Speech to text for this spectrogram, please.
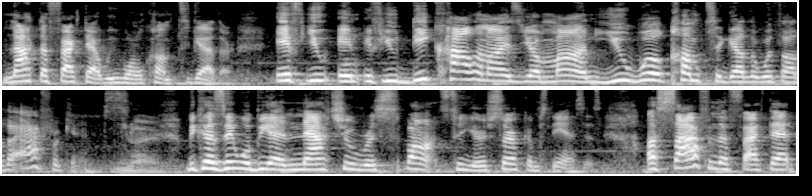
not the fact that we won't come together. If you in, if you decolonize your mind, you will come together with other Africans Right. because it will be a natural response to your circumstances. Aside from the fact that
